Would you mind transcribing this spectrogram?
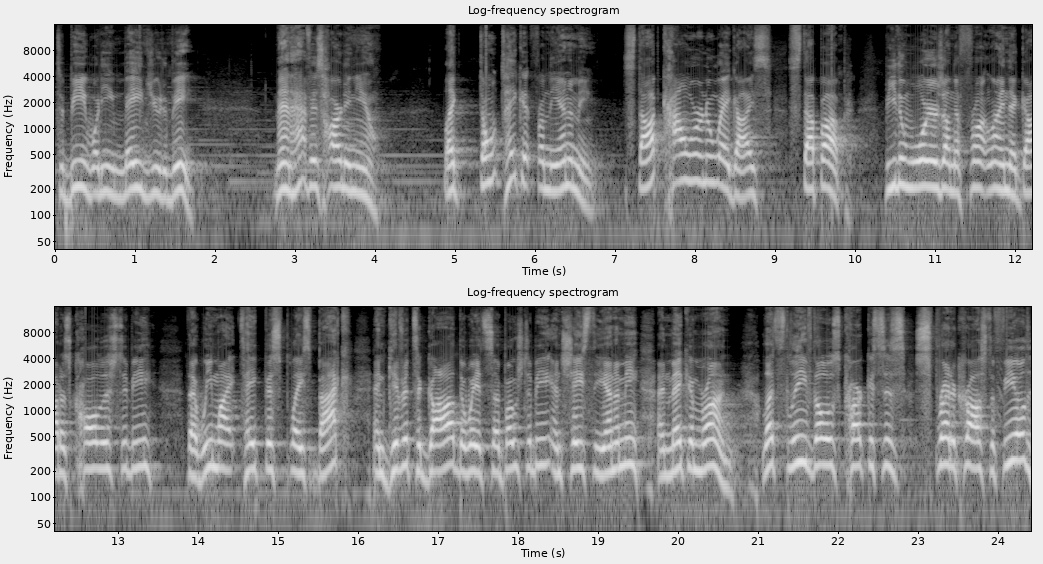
to be what he made you to be. Man, have his heart in you. Like, don't take it from the enemy. Stop cowering away, guys. Step up. Be the warriors on the front line that God has called us to be, that we might take this place back and give it to God the way it's supposed to be and chase the enemy and make him run. Let's leave those carcasses spread across the field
